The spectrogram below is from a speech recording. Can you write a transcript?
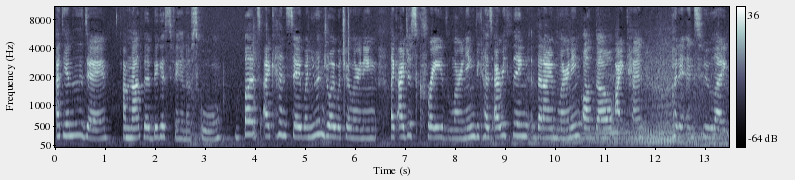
at the end of the day I'm not the biggest fan of school but I can say when you enjoy what you're learning like I just crave learning because everything that I am learning although I can put it into like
